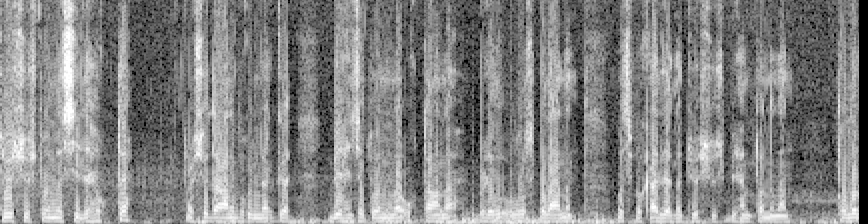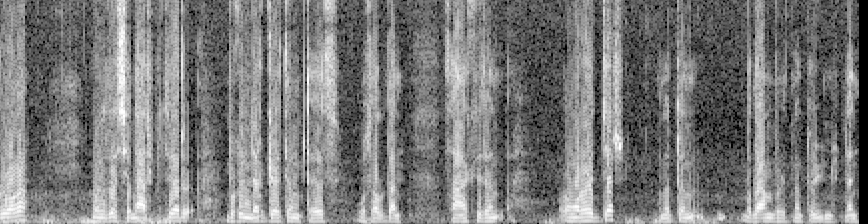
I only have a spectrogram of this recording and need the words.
400 тонна силе хукта. Ошо даганы бүгүнләргә 5 тонна уктагына быйыл улус буланын спокалияна 400 тоннанан толоруага Онудан сен аспитер бүгүнлерге тем тез усалдан саңа кирен оңоройджар. Онудан булан бытна туйнутан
